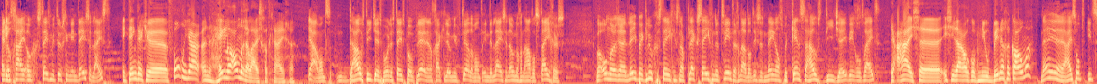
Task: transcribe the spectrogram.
En dat ga je ook steeds meer terugzien in deze lijst. Ik denk dat je volgend jaar een hele andere lijst gaat krijgen. Ja, want de house DJ's worden steeds populairder. En dat ga ik jullie ook nu vertellen. Want in de lijst zijn ook nog een aantal stijgers. Waaronder eh Layback Luke gestegen is naar plek 27. Nou, dat is het Nederlands bekendste house DJ wereldwijd. Ja, hij is, eh, is hij daar ook opnieuw binnengekomen? Nee, eh, hij stond iets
